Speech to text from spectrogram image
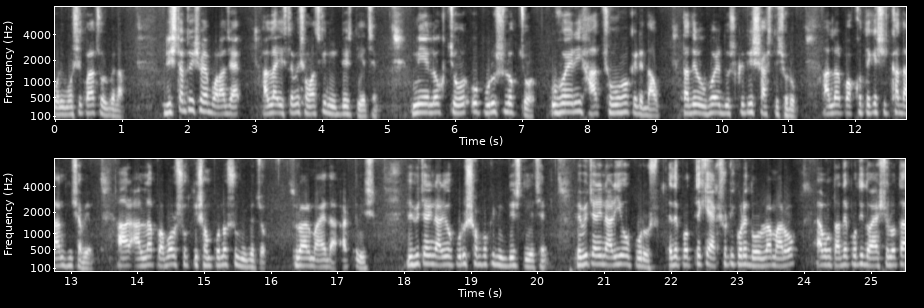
গড়িমসি করা চলবে না। দৃষ্টান্ত হিসেবে বলা যায়, আল্লাহ ইসলামী সমাজকে নির্দেশ দিয়েছেন। মেয়ে লোক চোর ও পুরুষ লোক চোর উভয়েরই হাত সমূহ কেটে দাও। তাদের উভয়ের দুষ্কৃতির শাস্তি স্বরূপ। আল্লাহর পক্ষ থেকে শিক্ষা দান হিসাবে। আর আল্লাহ প্রবল শক্তি সম্পন্ন সুবিবেচক। সুরার মায়েদা আটত্রিশ। বেবিচারী নারী ও পুরুষ সম্পর্কে নির্দেশ দিয়েছেন। বেবিচারী নারী ও পুরুষ, এদের প্রত্যেকে একশোটি করে দৌড়া মারো এবং তাদের প্রতি দয়াশীলতা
